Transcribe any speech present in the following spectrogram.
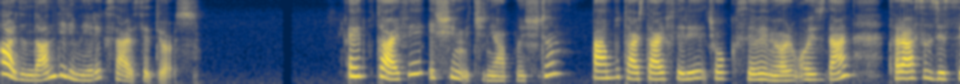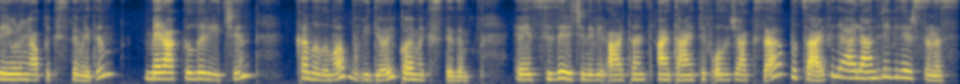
Ardından dilimleyerek servis ediyoruz. Evet bu tarifi eşim için yapmıştım. Ben bu tarz tarifleri çok sevemiyorum. O yüzden tarafsızca size yorum yapmak istemedim. Meraklıları için kanalıma bu videoyu koymak istedim. Evet sizler için de bir alternatif olacaksa bu tarifi değerlendirebilirsiniz.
